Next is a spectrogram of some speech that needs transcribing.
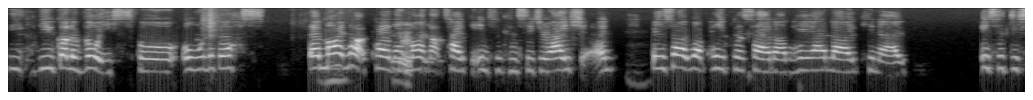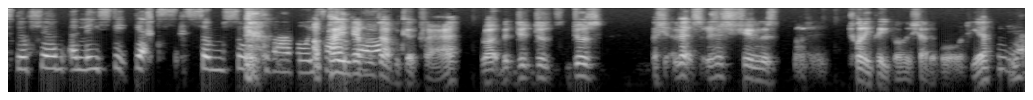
you- you've got a voice for all of us. They might mm. not care, they might not take it into consideration, mm. but it's like what people have said on here, like, you know, it's a discussion. At least it gets some sort of our voice I'm playing devil's advocate, Claire. Right, but do- does does let's let's assume there's I don't know, 20 people on the shadow board. Yeah, Yeah.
